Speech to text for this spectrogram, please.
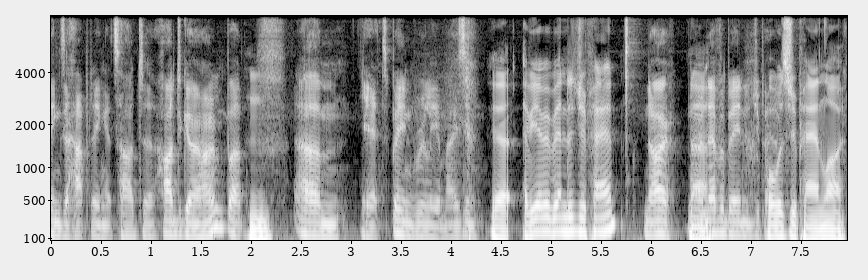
things are happening. It's hard to hard to go home, but Mm. um, yeah, it's been really amazing. Yeah. Have you ever been to Japan? No, no, No. never been to Japan. What was Japan like?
